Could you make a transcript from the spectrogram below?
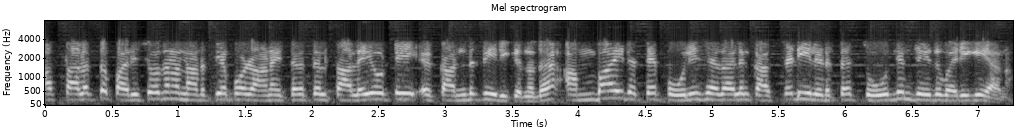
ആ സ്ഥലത്ത് പരിശോധന നടത്തിയപ്പോഴാണ് ഇത്തരത്തിൽ തലയോട്ടി കണ്ടെത്തിയിരിക്കുന്നത്. അമ്പായിരത്തെ പോലീസ് ഏതായാലും കസ്റ്റഡിയിലെടുത്ത് ചോദ്യം ചെയ്തു വരികയാണ്.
